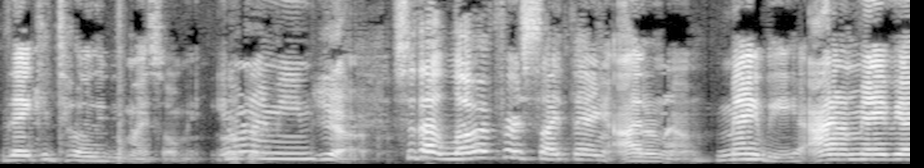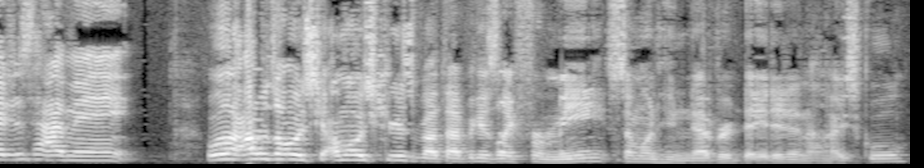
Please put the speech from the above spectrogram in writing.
they could totally be my soulmate. You know what I mean? Yeah. So that love at first sight thing, I don't know. Maybe I don't. Maybe I just haven't. Well, I was always I'm always curious about that because like for me, someone who never dated in high school,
